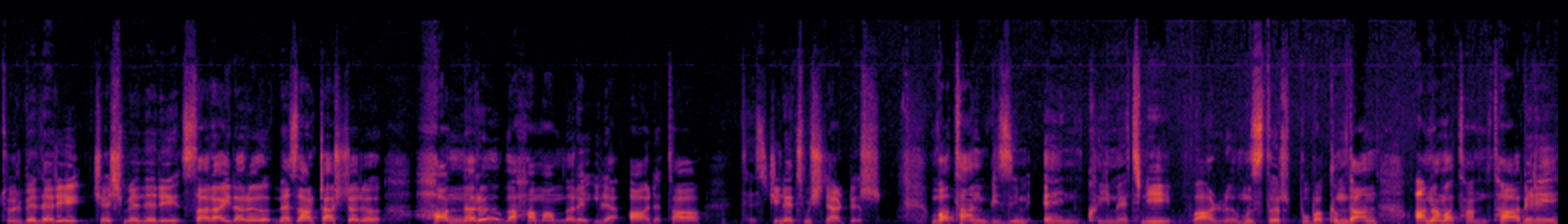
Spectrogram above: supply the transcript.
türbeleri, çeşmeleri, sarayları, mezar taşları, hanları ve hamamları ile adeta tescil etmişlerdir. Vatan bizim en kıymetli varlığımızdır. Bu bakımdan ana vatan tabiri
